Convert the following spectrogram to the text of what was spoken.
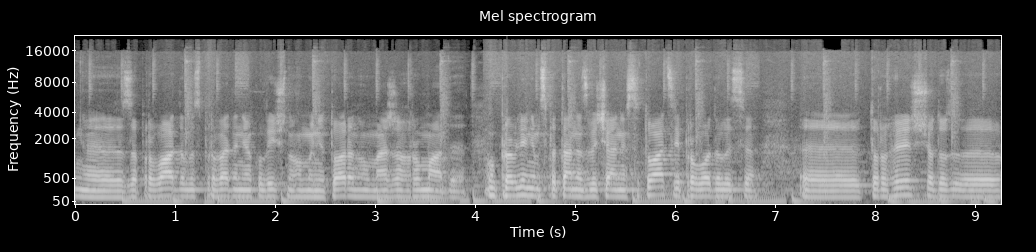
е, запровадили проведення екологічного моніторингу в межах громади. Управлінням з питань надзвичайних ситуацій проводилися е, торги щодо е,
